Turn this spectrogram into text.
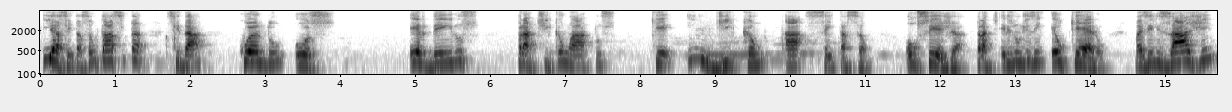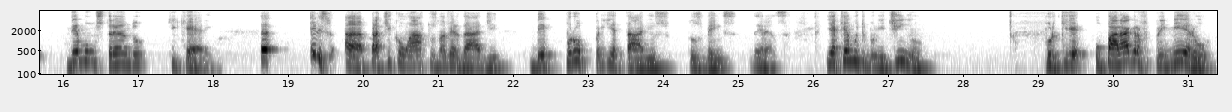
E a aceitação tácita se dá quando os herdeiros praticam atos que indicam a aceitação. Ou seja, eles não dizem eu quero, mas eles agem demonstrando que querem. É, eles ah, praticam atos, na verdade, de proprietários dos bens da herança. E aqui é muito bonitinho, porque o parágrafo primeiro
